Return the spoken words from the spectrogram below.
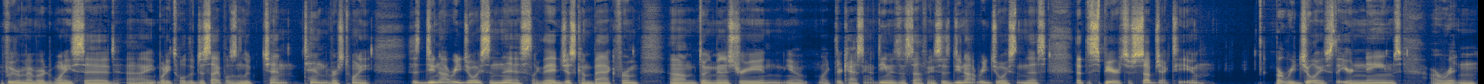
if we remembered when he said, uh, what he told the disciples in Luke 10, 10 verse 20? says, "Do not rejoice in this." Like they had just come back from um, doing ministry, and you know, like they're casting out demons and stuff. And he says, "Do not rejoice in this that the spirits are subject to you, but rejoice that your names are written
